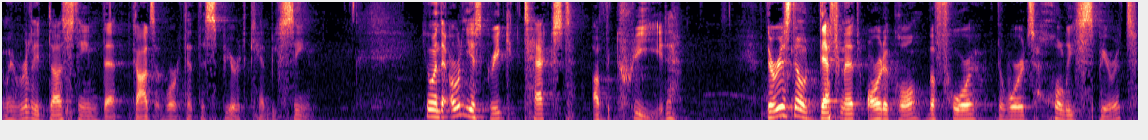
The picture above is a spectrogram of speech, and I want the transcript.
I mean, it really does seem that God's at work, that the Spirit can be seen. You know, in the earliest Greek text of the Creed, there is no definite article before the words Holy Spirit.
